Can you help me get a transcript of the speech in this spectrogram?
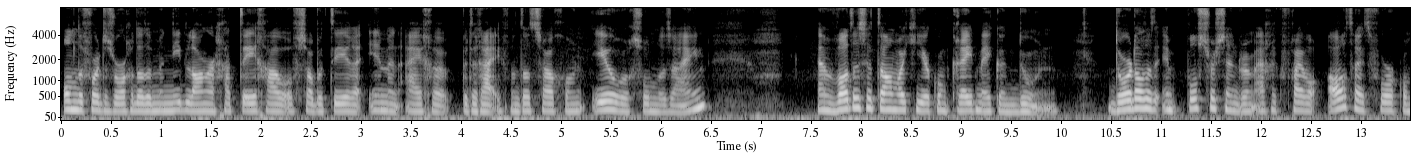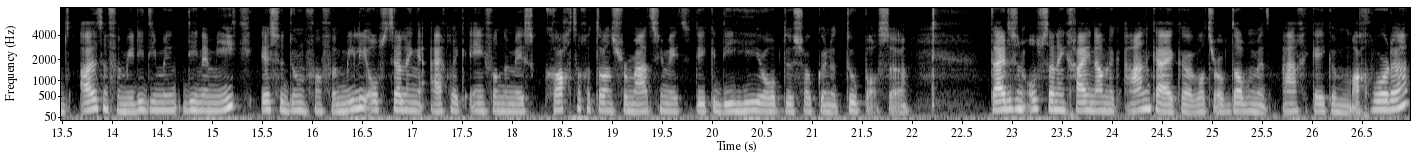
om ervoor te zorgen dat het me niet langer gaat tegenhouden of saboteren in mijn eigen bedrijf. Want dat zou gewoon eeuwig zonde zijn. En wat is het dan wat je hier concreet mee kunt doen? Doordat het imposter syndroom eigenlijk vrijwel altijd voorkomt uit een familiedynamiek, is het doen van familieopstellingen eigenlijk een van de meest krachtige transformatiemethodieken die je hierop dus zou kunnen toepassen. Tijdens een opstelling ga je namelijk aankijken wat er op dat moment aangekeken mag worden.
